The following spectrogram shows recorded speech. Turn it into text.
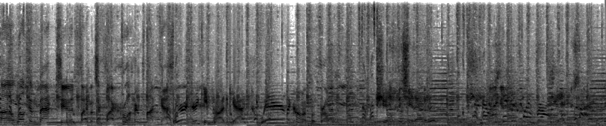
Uh, welcome back to the Funny Books and Firewater podcast. We're a drinking podcast with a comic book problem. Shit the shit out of it. No, I think this one, Brian. It's fun.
